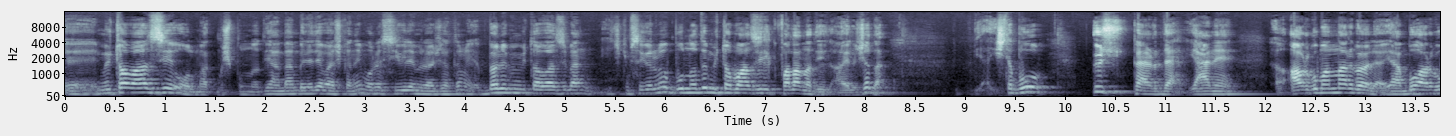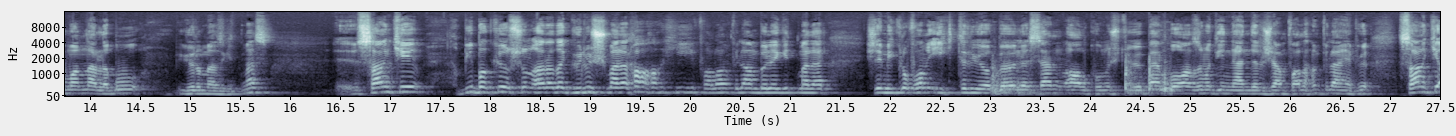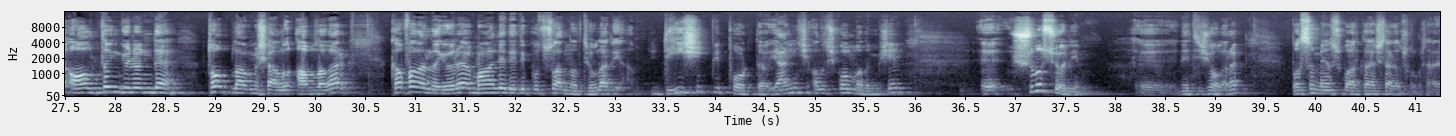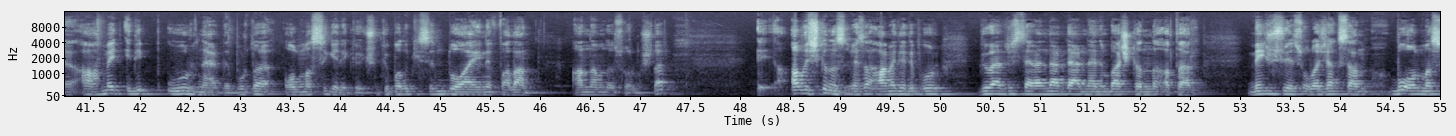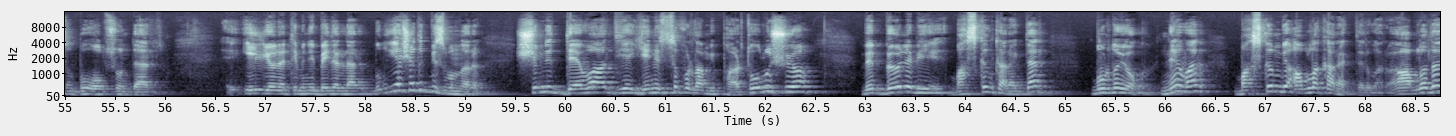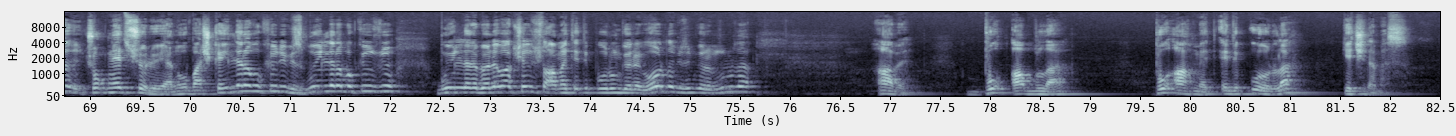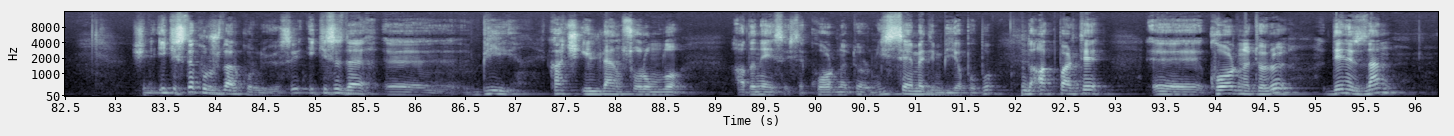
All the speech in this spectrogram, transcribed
E, mütevazi olmakmış bunun adı. Yani ben belediye başkanıyım. Oraya sivile müracaat ama böyle bir mütevazi ben hiç kimse görmedim. Bunun adı mütevazilik falan da değil ayrıca da. Ya işte bu üst perde yani e, argümanlar böyle. Yani bu argümanlarla bu yürümez gitmez. E, sanki bir bakıyorsun arada gülüşmeler ha ha hi falan filan böyle gitmeler. İşte mikrofonu iktiriyor böyle sen al konuş diyor. Ben boğazımı dinlendireceğim falan filan yapıyor. Sanki altın gününde toplanmış al- ablalar kafalarına göre mahalle dedikodusu anlatıyorlar. Ya, değişik bir porta. Yani hiç alışık olmadığım bir şey. E, şunu söyleyeyim e, netice olarak. Basın mensubu arkadaşlar da sormuşlar. Yani Ahmet Edip Uğur nerede? Burada olması gerekiyor. Çünkü Balıkesir'in duayeni falan anlamında sormuşlar. E, alışkınız. Mesela Ahmet Edip Uğur Güvercin Sevenler Derneği'nin başkanını atar. Meclis üyesi olacaksan bu olmasın bu olsun der. E, il yönetimini belirler. Bunu yaşadık biz bunları. Şimdi DEVA diye yeni sıfırdan bir parti oluşuyor. Ve böyle bir baskın karakter burada yok. Ne var? Baskın bir abla karakteri var. Abla da çok net söylüyor yani. O başka illere bakıyor diyor. Biz bu illere bakıyoruz diyor. Bu illere böyle bakacağız. İşte Ahmet Edip Uğur'un görevi orada. Bizim görevimiz burada. Abi bu abla bu Ahmet Edip Uğur'la geçinemez. Şimdi ikisi de kurucular kurulu üyesi. İkisi de e, birkaç ilden sorumlu adı neyse işte koordinatör hiç sevmediğim bir yapı bu. Şimdi AK Parti e, koordinatörü Deniz'den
